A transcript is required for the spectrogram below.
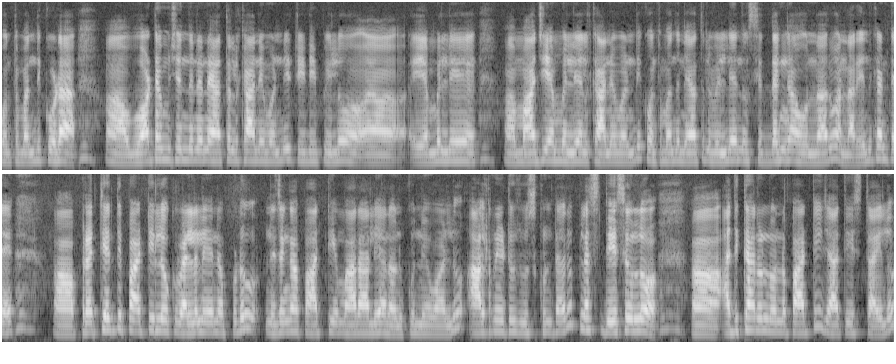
కొంతమంది కూడా ఓటమి చెందిన నేతలు కానివ్వండి టీడీపీలో ఎమ్మెల్యే మాజీ ఎమ్మెల్యేలు కానివ్వండి కొంతమంది నేతలు వెళ్ళేందుకు సిద్ధంగా ఉన్నారు అన్నారు. ఎందుకంటే ప్రత్యర్థి పార్టీలోకి వెళ్ళలేనప్పుడు నిజంగా పార్టీ మారాలి అని అనుకునే వాళ్ళు ఆల్టర్నేటివ్ చూసుకుంటారు. ప్లస్ దేశంలో అధికారంలో ఉన్న పార్టీ జాతీయ స్థాయిలో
